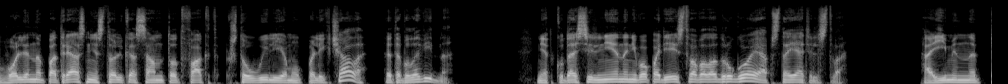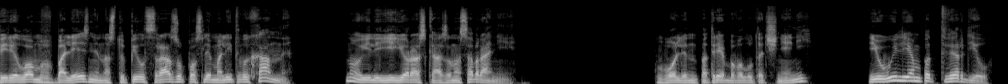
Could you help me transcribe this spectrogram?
Воллина потряс не столько сам тот факт, что Уильяму полегчало, это было видно. Нет, куда сильнее на него подействовало другое обстоятельство. А именно, перелом в болезни наступил сразу после молитвы Ханны, ну или ее рассказа на собрании. Воллин потребовал уточнений, и Уильям подтвердил.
